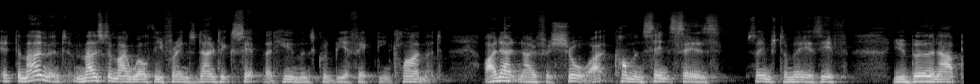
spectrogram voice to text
at the moment, most of my wealthy friends don't accept that humans could be affecting climate. I don't know for sure. Common sense says, seems to me as if you burn up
